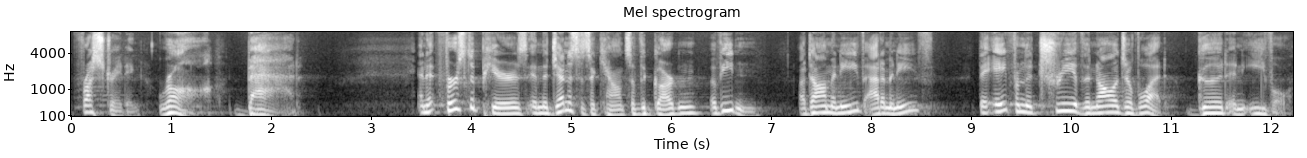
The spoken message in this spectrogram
frustrating, raw, bad. And it first appears in the Genesis accounts of the Garden of Eden. Adam and Eve, Adam and Eve, they ate from the tree of the knowledge of what? Good and evil.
